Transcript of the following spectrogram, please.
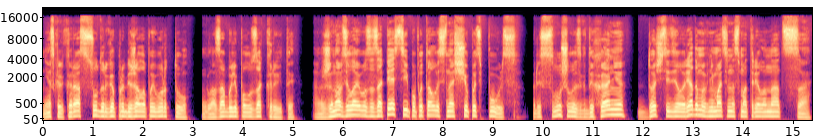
Несколько раз судорога пробежала по его рту, глаза были полузакрыты. Жена взяла его за запястье и попыталась нащупать пульс прислушалась к дыханию. Дочь сидела рядом и внимательно смотрела на отца.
